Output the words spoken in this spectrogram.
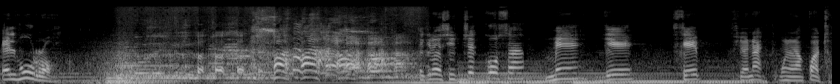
el burro. Te quiero decir tres cosas. Me decepcionaste. Bueno, eran cuatro.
